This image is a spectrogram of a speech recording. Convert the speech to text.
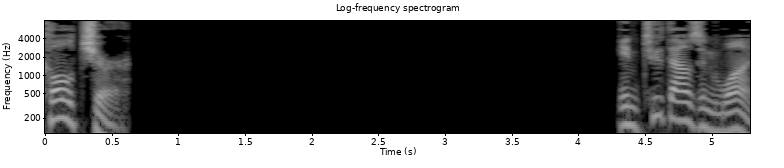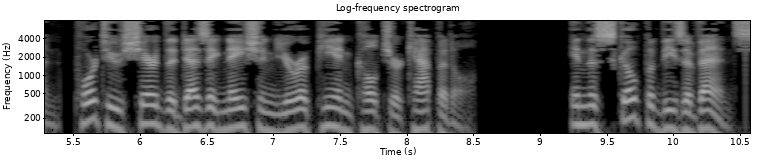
Culture In 2001, Porto shared the designation European Culture Capital. In the scope of these events,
